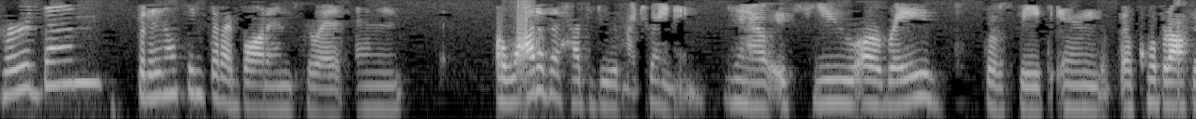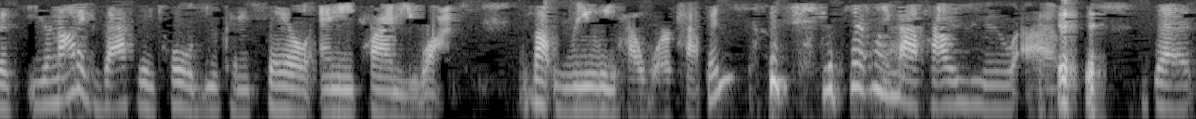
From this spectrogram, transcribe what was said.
heard them, but I don't think that I bought into it and a lot of it had to do with my training. You know, if you are raised, so to speak, in a corporate office, you're not exactly told you can fail anytime you want. It's not really how work happens. it's certainly not how you um, get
